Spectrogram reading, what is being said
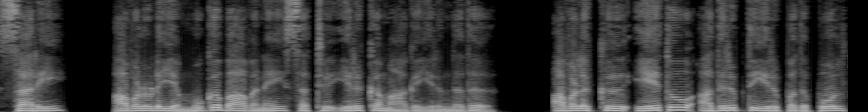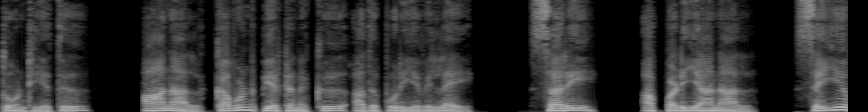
சரி அவளுடைய முகபாவனை சற்று இறுக்கமாக இருந்தது. அவளுக்கு ஏதோ அதிருப்தி இருப்பது போல் தோன்றியது. ஆனால் கவுண்ட் பியர்டனுக்கு அது புரியவில்லை. சரி அப்படியானால் செய்ய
